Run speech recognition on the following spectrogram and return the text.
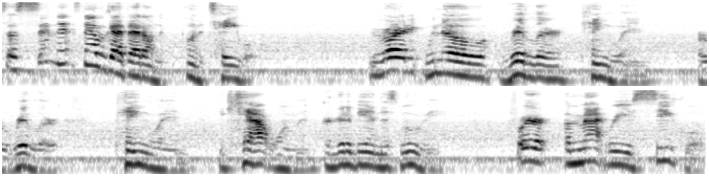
So now we've got that on the on the table. We've already we know Riddler, Penguin, or Riddler, Penguin, and Catwoman are going to be in this movie. For a Matt Reeves sequel,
